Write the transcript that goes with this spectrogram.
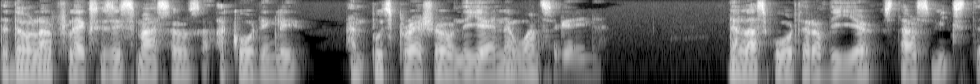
The dollar flexes its muscles accordingly and puts pressure on the yen once again. The last quarter of the year starts mixed.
